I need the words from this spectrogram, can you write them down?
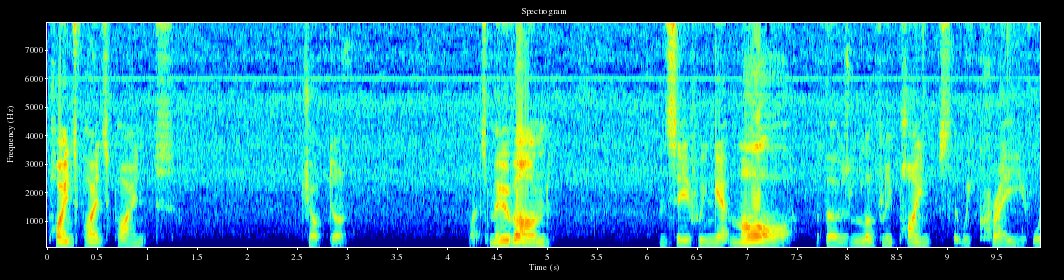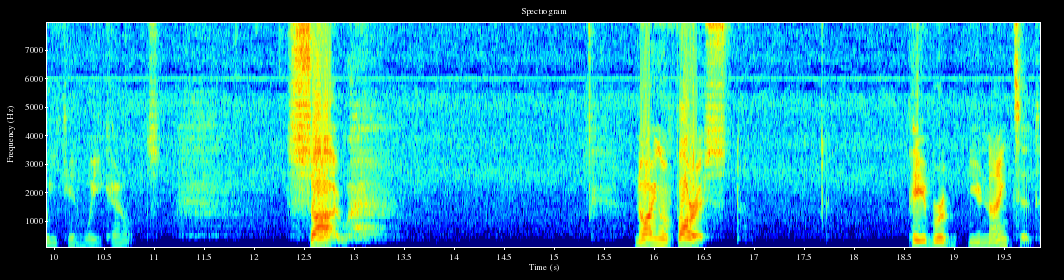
points, points, points job done. Let's move on and see if we can get more those lovely points that we crave week in, week out. So, Nottingham Forest, Peterborough United.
